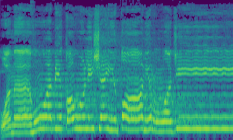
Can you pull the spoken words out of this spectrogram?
وما هو بقول شيطان رجيم.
